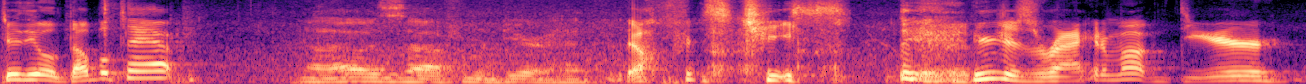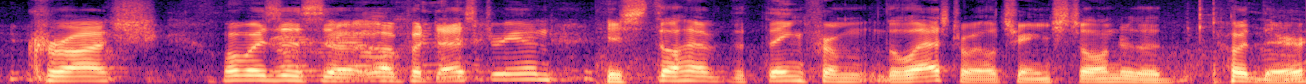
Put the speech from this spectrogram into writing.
do the old double tap? No, that was uh, from a deer I had. Oh, jeez. You're just racking them up. Deer, crush. What was this, a, a pedestrian? You still have the thing from the last oil change still under the hood there.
